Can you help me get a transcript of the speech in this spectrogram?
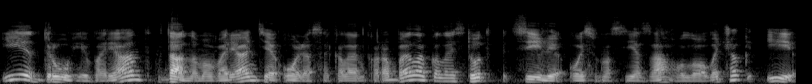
І другий варіант. В даному варіанті Оля Соколенко робила колись. Тут цілі, ось у нас є заголовочок, і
